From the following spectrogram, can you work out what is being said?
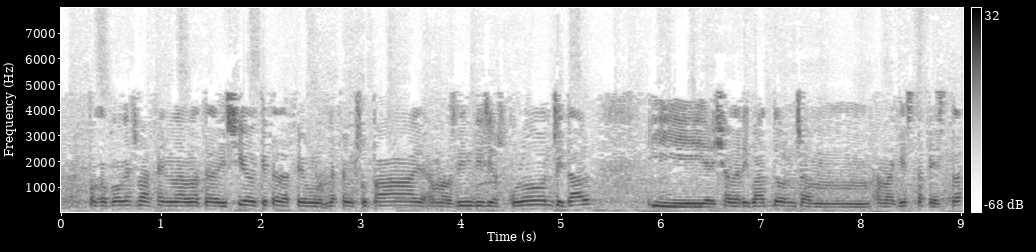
a poc a poc es va fent la, la tradició aquesta de fer, un, de fer un sopar amb els indis i els colons i tal, i això ha derivat doncs amb, amb aquesta festa.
